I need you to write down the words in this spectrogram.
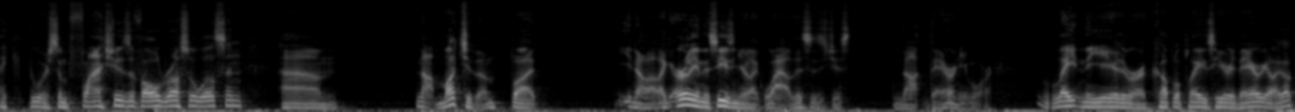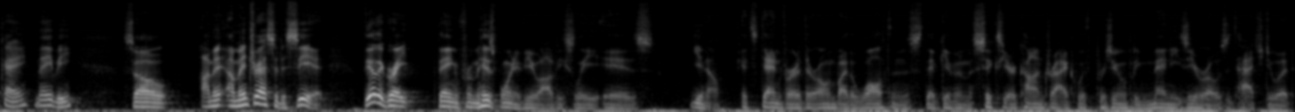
Like, there were some flashes of old Russell Wilson. Um, not much of them, but, you know, like early in the season, you're like, wow, this is just not there anymore. Late in the year, there were a couple of plays here or there. You're like, okay, maybe. So I'm, I'm interested to see it. The other great thing from his point of view, obviously, is you know, it's Denver. They're owned by the Waltons. They've given him a six year contract with presumably many zeros attached to it.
